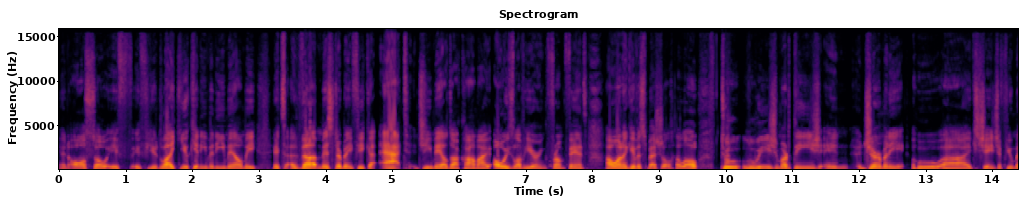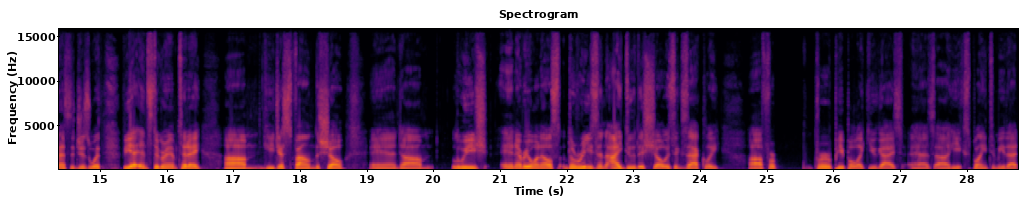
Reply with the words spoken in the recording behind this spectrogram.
And also, if if you'd like, you can even email me. It's the Mr. Benfica at gmail.com. I always love hearing from fans. I want to give a special hello to Luis Martins in Germany, who uh, exchanged a few messages with via Instagram today. Um, he just found the show. And um, Luis, and everyone else. The reason I do this show is exactly uh, for for people like you guys, as uh, he explained to me that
